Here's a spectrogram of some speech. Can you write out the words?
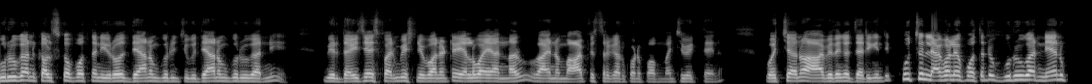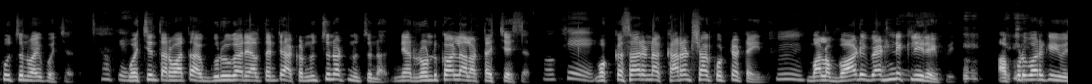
గురువు గారిని కలుసుకోపోతున్నాను ఈరోజు ధ్యానం గురించి ధ్యానం గురువు గారిని మీరు దయచేసి పర్మిషన్ ఇవ్వాలంటే ఎల్వై అన్నారు. ఆయన మా ఆఫీసర్ గారు కూడా మంచి వ్యక్తి అయిన వచ్చాను ఆ విధంగా జరిగింది. కూర్చుని లేవలేకపోతుంటే గురువు గారు నేను కూర్చుని వైపు వచ్చాను ఓకే వచ్చిన తర్వాత గురువు గారు వెళ్తుంటే అక్కడ నుంచున్నట్టు నుంచున్నారు. నేను రెండు కాళ్ళు అలా టచ్ చేశాను. ఒక్కసారి నాకు కరెంట్ షాక్ కొట్టినట్టు అయింది వాళ్ళ బాడీ వెంటనే క్లియర్ అయిపోయింది. అప్పటి వరకు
